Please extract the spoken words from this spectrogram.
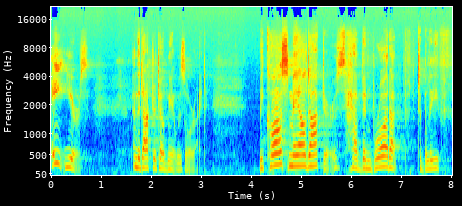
eight years, and the doctor told me it was all right. Because male doctors have been brought up to believe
